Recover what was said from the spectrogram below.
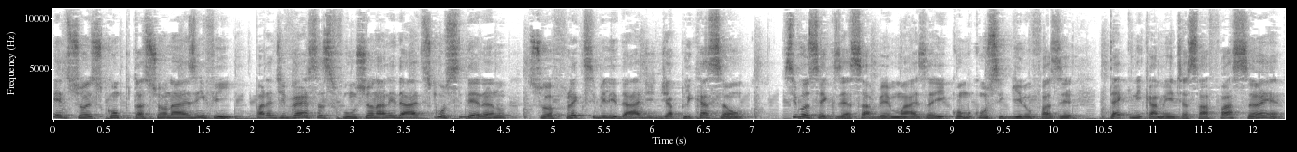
edições computacionais, enfim, para diversas funcionalidades, considerando sua flexibilidade de aplicação. Se você quiser saber mais aí como conseguiram fazer tecnicamente essa façanha,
